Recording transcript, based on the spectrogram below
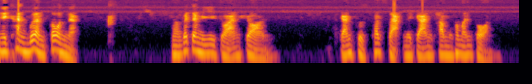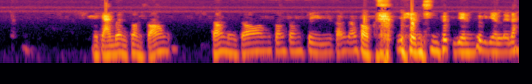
ในขั้นเบื้องต้นน่ะ มันก็จะมีก่อนก่อน การฝึกทักษะในการทำของมันก่อน ในการเบื้องต้นสองสองหนึ่งสองสองสองสี่สองสองหกเย็นทุกเย็นทุกเย็นเลยนะ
